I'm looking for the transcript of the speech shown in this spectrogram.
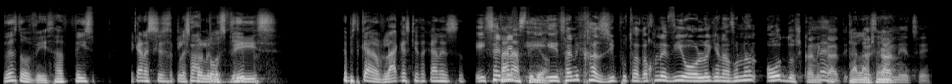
Δεν θα το δει. Θα δει Θα κάνει και στο κλασικό Θα λίγο το skip. δεις. Θα πει τι κάνει ο βλάκας και θα κάνει. Ή θα, Θα είναι είναι, αστείο. ή θα είναι οι χαζοί που θα το έχουν δει όλο για να δουν αν όντως κάνει Ναι. κάτι. Καλά, το αυτό κάνει έτσι.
